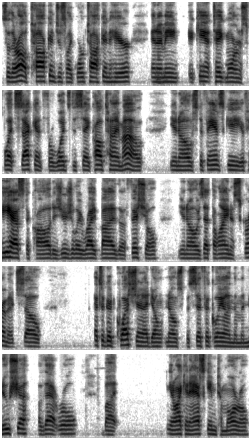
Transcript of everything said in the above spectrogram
so they're all talking just like we're talking here. And mm-hmm. I mean, it can't take more than a split second for Woods to say, call timeout. You know, Stefanski, if he has to call it, is usually right by the official, you know, is at the line of scrimmage. So, that's a good question. I don't know specifically on the minutia of that rule, but you know, I can ask him tomorrow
